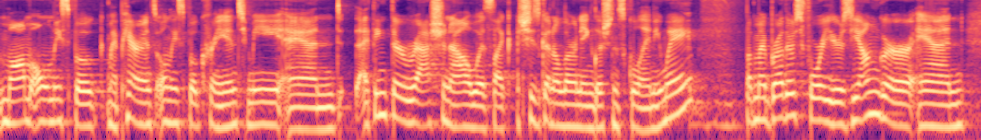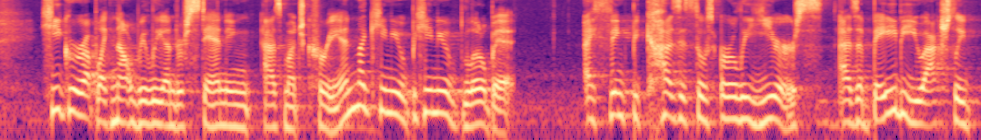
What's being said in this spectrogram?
mom only spoke, my parents only spoke Korean to me, and I think their rationale was like she's going to learn English in school anyway. But my brother's four years younger, and he grew up like not really understanding as much Korean. Like he knew he knew a little bit. I think because it's those early years, as a baby, you actually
